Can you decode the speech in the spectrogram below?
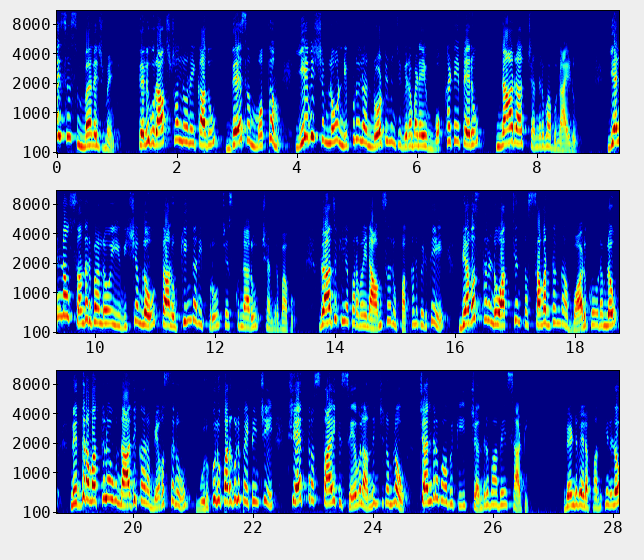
క్రైసిస్ మేనేజ్మెంట్. తెలుగు రాష్ట్రాల్లోనే కాదు దేశం మొత్తం ఏ విషయంలో నిపుణుల నోటి నుంచి వినబడే ఒక్కటే పేరు నారా చంద్రబాబు నాయుడు. ఎన్నో సందర్భాల్లో ఈ విషయంలో తాను కింగ్ అని ప్రూవ్ చేసుకున్నారు చంద్రబాబు. రాజకీయపరమైన అంశాలు పక్కన పెడితే వ్యవస్థలను అత్యంత సమర్థంగా వాడుకోవడంలో నిద్రమత్తులో ఉన్న అధికార వ్యవస్థను ఉరుకులు పరుగులు పెట్టించి క్షేత్రస్థాయికి సేవలు అందించడంలో చంద్రబాబుకి చంద్రబాబే సాటి. రెండు వేల పదిహేనులో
